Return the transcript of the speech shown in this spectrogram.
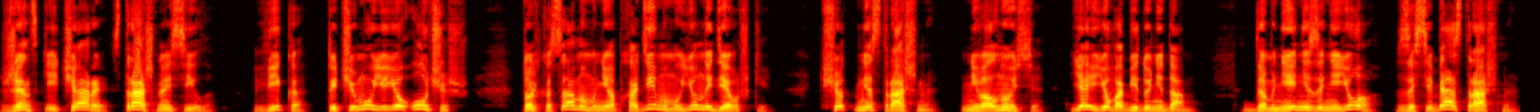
«Женские чары — страшная сила. Вика, ты чему ее учишь?» «Только самому необходимому юной девушке». «Чет мне страшно. Не волнуйся, я ее в обиду не дам». «Да мне не за нее, за себя страшно».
